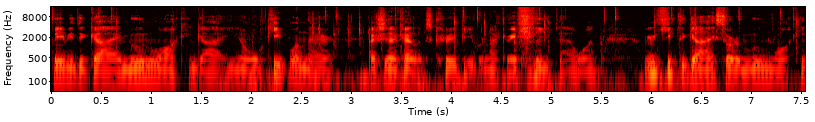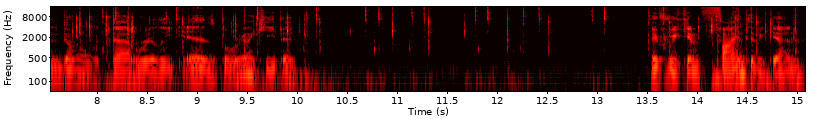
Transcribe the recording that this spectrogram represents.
maybe the guy moonwalking guy. You know we'll keep one there. Actually, that guy looks creepy. We're not gonna keep that one. We're gonna keep the guy sort of moonwalking. Don't know what that really is, but we're gonna keep it. If we can find it again.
